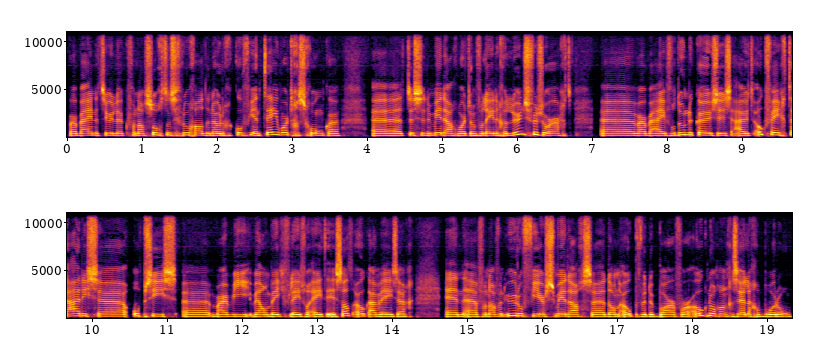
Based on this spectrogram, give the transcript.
Waarbij natuurlijk vanaf ochtends vroeg al de nodige koffie en thee wordt geschonken. Tussen de middag wordt een volledige lunch verzorgd. waarbij voldoende keuze is uit ook vegetarische opties. maar wie wel een beetje vlees wil eten, is dat ook aanwezig. En vanaf een uur of vier smiddags dan openen we de bar voor ook nog een gezellige borrel.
